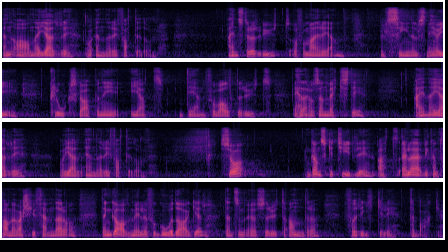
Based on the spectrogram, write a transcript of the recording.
en annen er gjerrig og ender i fattigdom. En strør ut og får mer igjen. Velsignelsen i å gi, klokskapen i, i at det en forvalter ut, er der også en vekst i. En er gjerrig og ender i fattigdom. Så ganske tydelig at eller Vi kan ta med vers 25 der òg. Den gavmilde får gode dager. Den som øser ut til andre, får rikelig tilbake.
